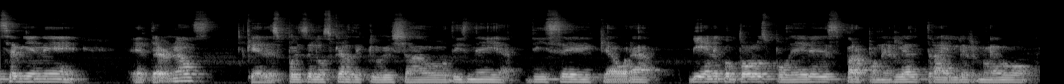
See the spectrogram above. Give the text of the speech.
se viene Eternals, que después del Oscar de Chloe Zhao, Disney dice que ahora viene con todos los poderes para ponerle al tráiler nuevo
